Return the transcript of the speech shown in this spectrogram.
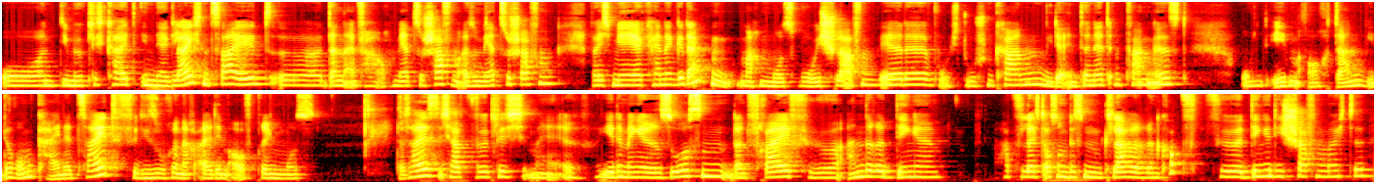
und die Möglichkeit in der gleichen Zeit äh, dann einfach auch mehr zu schaffen. Also mehr zu schaffen, weil ich mir ja keine Gedanken machen muss, wo ich schlafen werde, wo ich duschen kann, wie der Internetempfang ist und eben auch dann wiederum keine Zeit für die Suche nach all dem aufbringen muss. Das heißt, ich habe wirklich jede Menge Ressourcen dann frei für andere Dinge, habe vielleicht auch so ein bisschen einen klareren Kopf für Dinge, die ich schaffen möchte,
